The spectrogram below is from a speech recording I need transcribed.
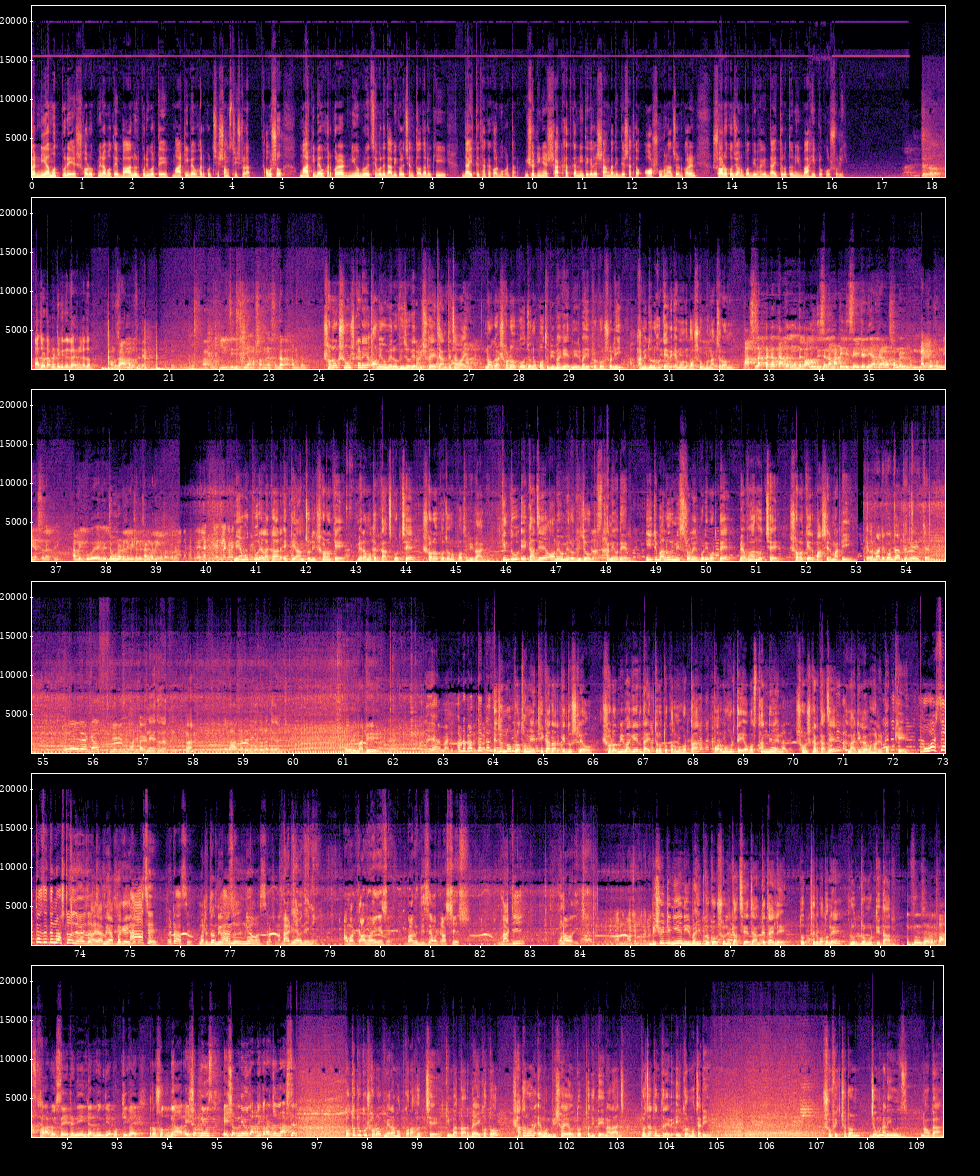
খোকার নিয়ামতপুরে সড়ক মেরামতে বালুর পরিবর্তে মাটি ব্যবহার করছে সংশ্লিষ্টরা। অবশ্য মাটি ব্যবহার করার নিয়ম রয়েছে বলে দাবি করেছেন তদারকি দায়িত্বে থাকা কর্মকর্তা। বিষয়টি নিয়ে সাক্ষাৎকার নিতে গেলে সাংবাদিকদের সাথে অশোভন আচরণ করেন সড়ক ও জনপদ বিভাগের দায়িত্বরত নির্বাহী প্রকৌশলী। আচ্ছা ওটা আপনি টিভিতে দেখেন আমরা যা মনে আপনি- কি জিনিস নিয়ে আমার সামনে আসছেন? যান। সড়ক সংস্কারে অনিয়মের অভিযোগের বিষয়ে জানতে চাওয়ায় নওগাঁ সড়ক ও জনপথ বিভাগের নির্বাহী প্রকৌশলী হামিদুল হকের এমন অশোভন আচরণ। পাঁচ লাখ টাকার কাজের মধ্যে বালু দিছে না মাটি দিছে এটা নিয়ে আপনি আমার সামনে মাইক্রোফোন নিয়ে আসছেন আপনি। আপনি যমুনা টেলিভিশনে সাংবাদিকতা করেন। নিয়ামতপুর এলাকার একটি আঞ্চলিক সড়কে মেরামতের কাজ করছে সড়ক ও জনপথ বিভাগ। কিন্তু এ কাজে অনিয়মের অভিযোগ স্থানীয়দের। ইট বালুর মিশ্রণের পরিবর্তে ব্যবহার হচ্ছে সড়কের পাশের মাটি। এগুলো মাটি কোন জায়গা থেকে নিয়ে এসছেন হ্যাঁ? মাটি? এজন্য প্রথমে ঠিকাদারকে দুষলেও সড়ক বিভাগের দায়িত্বরত কর্মকর্তা পর মুহূর্তে অবস্থান নিলেন সংস্কার কাজে মাটি ব্যবহারের পক্ষে। নষ্ট হয়ে যায় আমি আপনাকে হ্যাঁ, আছে এটা আছে। মাটির নিয়ম হ্যাঁ, আছে? নিয়ম আছে। মাটি আমি দিইনি। আমার কাজ হয়ে গেছে। বালু দিছে আমার কাজ শেষ। মাটি ওনারা দিচ্ছে। বিষয়টি নিয়ে নির্বাহী প্রকৌশলীর কাছে জানতে চাইলে তথ্যের বদলে রুদ্রমূর্তি তার। এক্সচেঞ্জ সাহেবের কাজ খারাপ হয়েছে এটা নিয়ে ইন্টারভিউ দিয়ে পত্রিকায় রসদ নেওয়ার। এইসব নিউজ এইসব নিউজ আপনি করার জন্য আসছেন? কতটুকু সড়ক মেরামত করা হচ্ছে কিংবা তার ব্যয় কত সাধারণ এমন বিষয়েও তথ্য দিতে নারাজ প্রজাতন্ত্রের এই কর্মচারী। শফিক ছোটন যমুনা নিউজ নওগাঁ।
